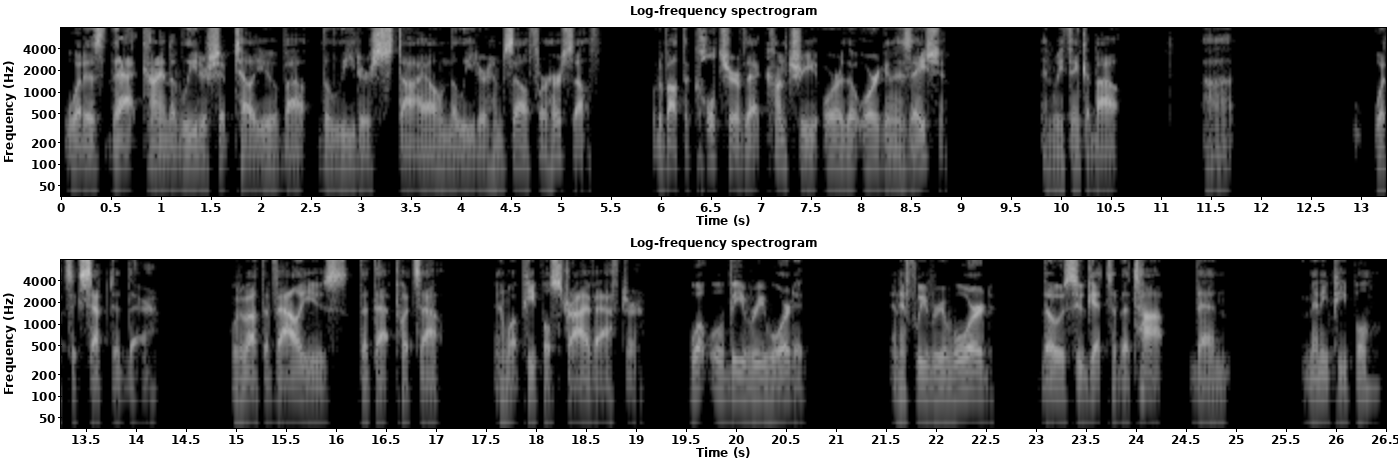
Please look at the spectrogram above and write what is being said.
What does that kind of leadership tell you about the leader's style and the leader himself or herself? What about the culture of that country or the organization? And we think about uh, what's accepted there. What about the values that that puts out and what people strive after? What will be rewarded? And if we reward those who get to the top, then many people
